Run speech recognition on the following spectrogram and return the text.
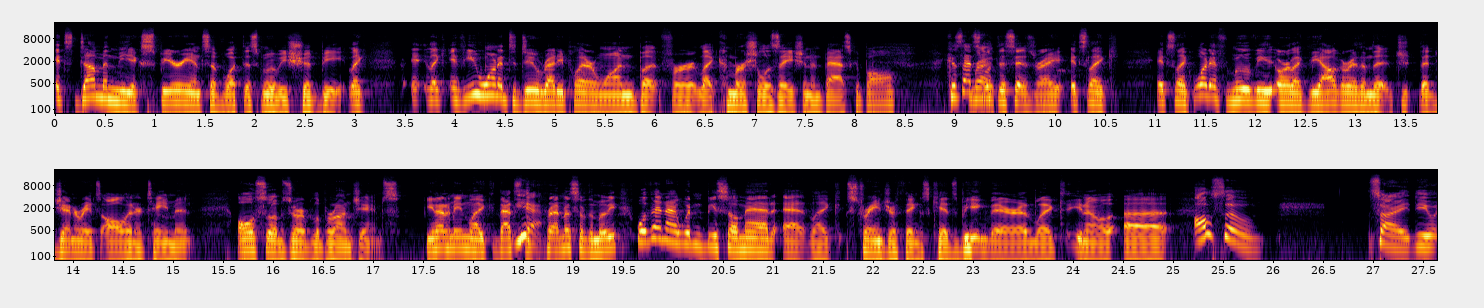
it's dumb in the experience of what this movie should be. Like it, like if you wanted to do Ready Player 1 but for like commercialization and basketball cuz that's Right. what this is, right? It's like it's like what if movie or like the algorithm that that generates all entertainment also absorbed LeBron James. You know what I mean? Like that's Yeah. the premise of the movie. Well, then I wouldn't be so mad at like Stranger Things kids being there and like, you know, uh Also, sorry, do you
